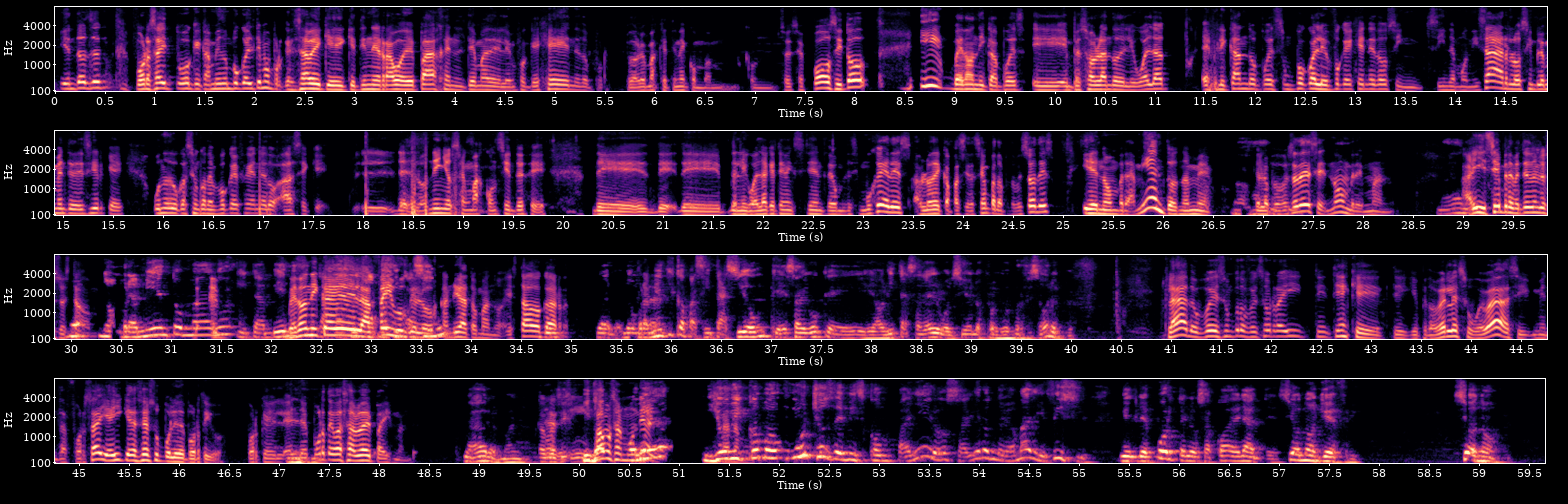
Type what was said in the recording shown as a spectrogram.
Y entonces Forsyth tuvo que cambiar un poco el tema porque sabe que, que tiene rabo de paja en el tema del enfoque de género, por problemas que tiene con, con su esposa y todo. Y Verónica, pues, eh, empezó hablando de la igualdad, explicando, pues, un poco el enfoque de género sin, sin demonizarlo, simplemente decir que una educación con enfoque de género hace que eh, desde los niños sean más conscientes de, de, de- de- la igualdad que tiene existir entre hombres y mujeres. Habló de capacitación para profesores y de nombramientos también. De los profesores se nombren, mano. Mano. Ahí siempre metiéndole su estado. Nombramiento, mano, y también. Verónica es la Facebook de los candidatos, mano. Estado rato. Claro, nombramiento y capacitación, que es algo que ahorita sale del bolsillo de los propios profesores. pues. Claro, pues un profesor ahí ti- tienes que, que- que proveerle sus huevadas y mientras Forsyth ahí quiere hacer su polideportivo. Porque el, deporte va a salvar el país, man. Claro, hermano. Claro sí. Y vamos al mundial. Y yo vi Ganamos. cómo muchos de mis compañeros salieron de lo más difícil y el deporte lo sacó adelante. ¿Sí o no, Jeffrey? ¿Sí o no?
